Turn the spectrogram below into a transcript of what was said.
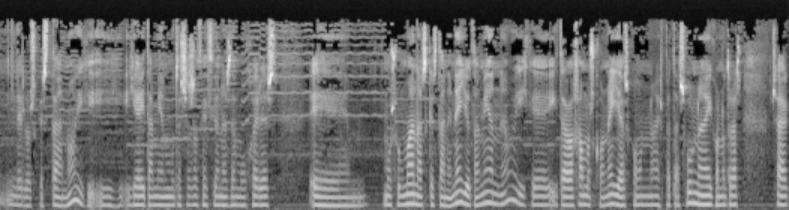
de los que está, ¿no? Y, hay también muchas asociaciones de mujeres eh, musulmanas que están en ello también, ¿no? Y que y trabajamos con ellas, con Espatasuna y con otras. O sea,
